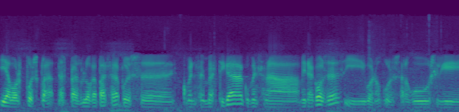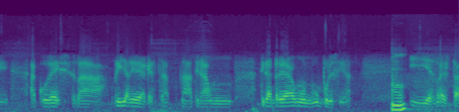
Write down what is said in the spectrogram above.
i llavors, pues, clar, després el que passa, pues, eh, comença a investigar, comencen a mirar coses i, bueno, pues, algú se li acudeix la brillant idea aquesta, de tirar, un, tirar enrere un, un policia. Mm. I és, està,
